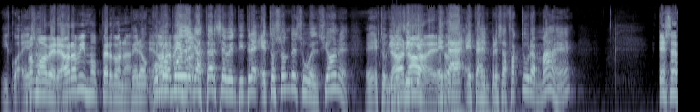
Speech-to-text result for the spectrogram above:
Y cua- eso- Vamos a ver, ahora mismo, perdona. Pero eh, ¿cómo puede mismo- gastarse 23? Estos son de subvenciones. Eh, Esto quiere decir que eso- estas empresas facturan más, ¿eh? Esas,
